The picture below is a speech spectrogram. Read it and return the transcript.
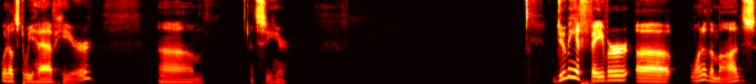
what else do we have here? Um, let's see here. Do me a favor, uh, one of the mods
